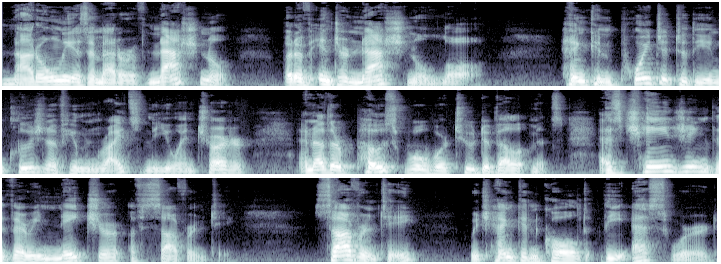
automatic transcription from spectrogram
not only as a matter of national, but of international law. Henkin pointed to the inclusion of human rights in the UN Charter and other post World War II developments as changing the very nature of sovereignty. Sovereignty, which Henkin called the S word,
